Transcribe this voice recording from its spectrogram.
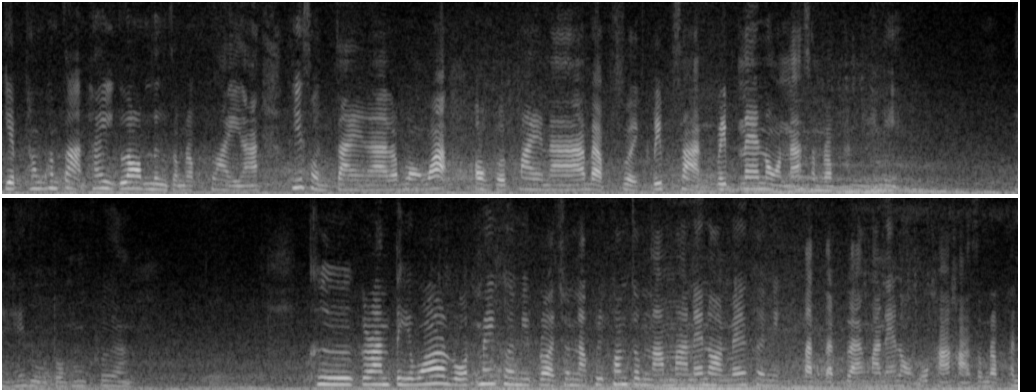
เก็บทำความสะอาดให้อีกรอบหนึ่งสำหรับใครนะ ที่สนใจนะ รับรองว่าออกรถไปนะ แบบสวยกริบสะอาดกริบแน่นอนนะสำหรับคัน ตัวห้องเครื่อง คือการันตีว่ารถไม่เคยมีประวัติชนหนักพลิกคว่ำจมน้ำมาแน่นอน ไม่เคยมีตัดตัดแปลงมาแน่นอนลูกค้าค่ะสำหรับคัน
